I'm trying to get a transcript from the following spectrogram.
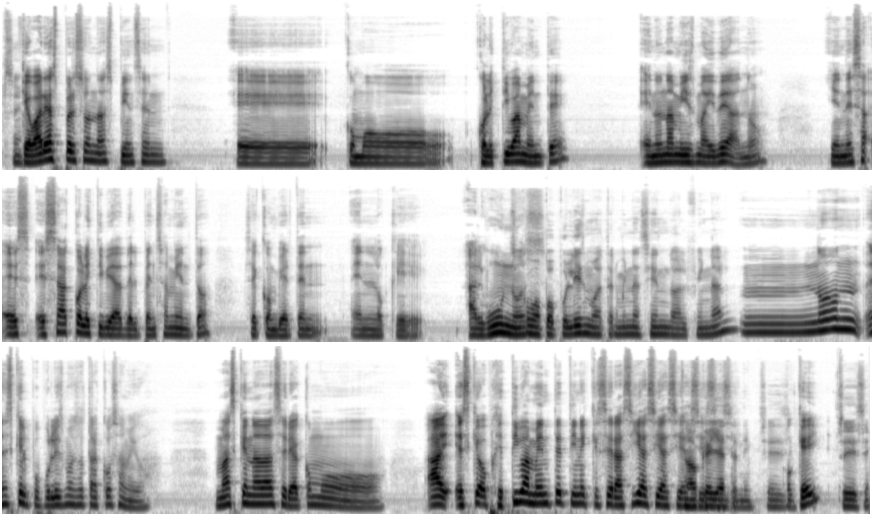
Sí. Que varias personas piensen eh, como colectivamente en una misma idea, ¿no? Y en esa, es, esa colectividad del pensamiento se convierte en, lo que algunos... Como populismo termina siendo al final. Mm, no, es que el populismo es otra cosa, amigo. Más que nada sería como... Ay, es que objetivamente tiene que ser así, así, así, Ah, así. ok, así, ya así". entendí. Sí, sí. ¿Ok? Sí, sí.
